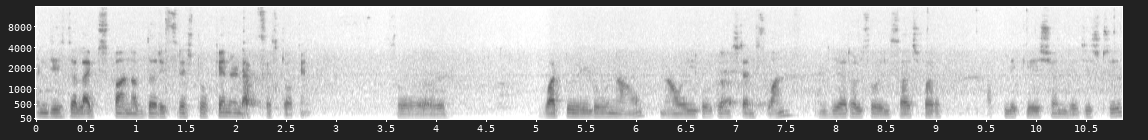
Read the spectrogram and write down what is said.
And this is the lifespan of the refresh token and access token. So what we will do now now we'll go to instance 1 and here also we'll search for application registry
